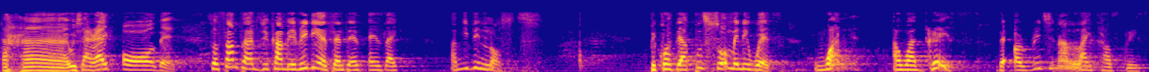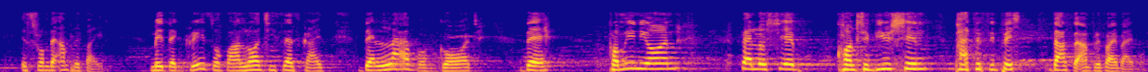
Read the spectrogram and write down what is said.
Uh-huh, we shall write all day. So sometimes you can be reading a sentence and it's like, I'm even lost. Because they have put so many words. One, our grace the original lighthouse grace is from the Amplified. May the grace of our Lord Jesus Christ, the love of God, the communion, fellowship, contribution, participation. That's the Amplified Bible.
